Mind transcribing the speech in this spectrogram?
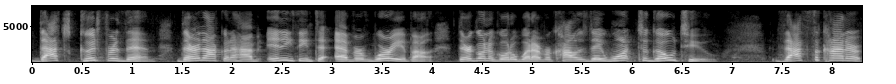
That's good for them. They're not going to have anything to ever worry about. They're going to go to whatever college they want to go to. That's the kind of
